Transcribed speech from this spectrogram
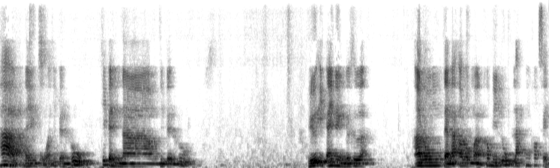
ภาพในหัวที่เป็นรูปที่เป็นนามที่เป็นรูป หรืออีกไอหนึ่งก็คือ อารมณ์แต่ละอารมณ์อะเขามีรูปลักษณ์ของเขาเสร็จ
